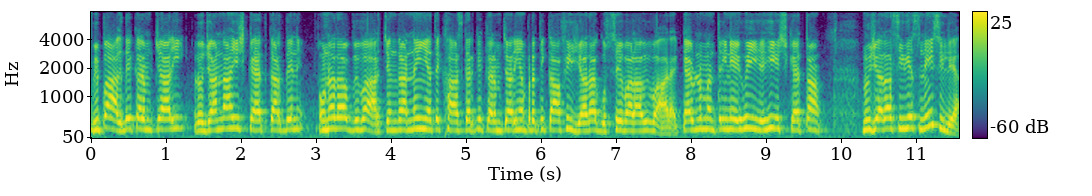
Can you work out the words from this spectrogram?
ਵਿਭਾਗ ਦੇ ਕਰਮਚਾਰੀ ਰੋਜ਼ਾਨਾ ਹੀ ਸ਼ਿਕਾਇਤ ਕਰਦੇ ਨੇ। ਉਹਨਾਂ ਦਾ ਵਿਵਹਾਰ ਚੰਗਾ ਨਹੀਂ ਹੈ ਤੇ ਖਾਸ ਕਰਕੇ ਕਰਮਚਾਰੀਆਂ ਪ੍ਰਤੀ ਕਾਫੀ ਜ਼ਿਆਦਾ ਗੁੱਸੇ ਵਾਲਾ ਵਿਵਹਾਰ ਹੈ। ਕੈਬਨਿਟ ਮੰਤਰੀ ਨੇ ਇਹੋ ਹੀ ਇਹੀ ਸ਼ਿਕਾਇਤਾਂ ਨੂੰ ਜ਼ਿਆਦਾ ਸੀਰੀਅਸ ਨਹੀਂ ਸੀ ਲਿਆ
